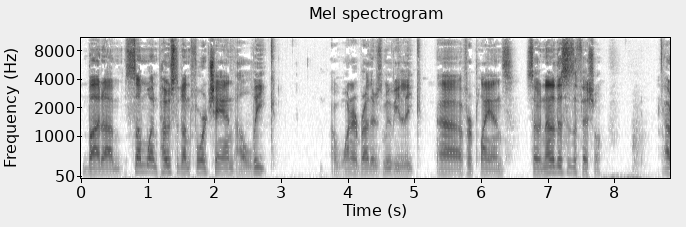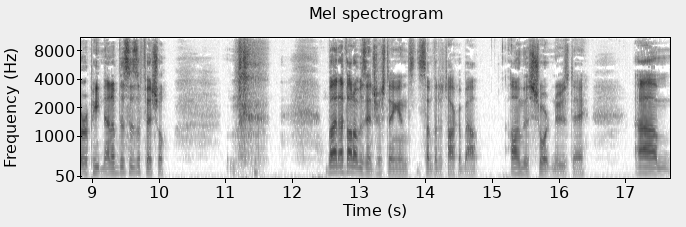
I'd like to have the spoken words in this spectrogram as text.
But um, someone posted on 4chan a leak, a Warner Brothers movie leak uh, for plans. So none of this is official. I repeat, none of this is official. but I thought it was interesting and something to talk about on this short news day. Um,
